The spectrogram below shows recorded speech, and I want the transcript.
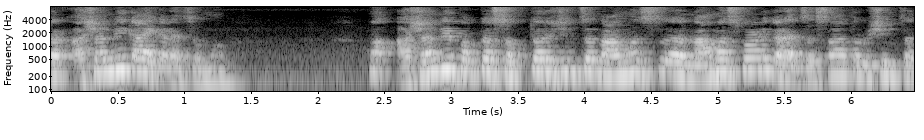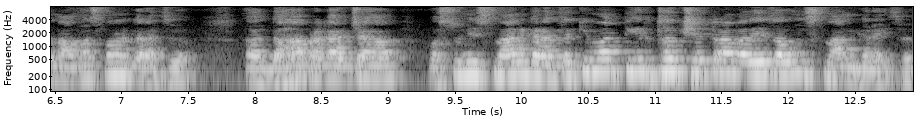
तर अशांनी काय करायचं मग? मग अशांनी फक्त सप्तऋषींचं नामस नामस्मरण करायचं सात ऋषींचं नामस्मरण करायचं दहा प्रकारच्या वस्तूंनी स्नान करायचं किंवा तीर्थक्षेत्रामध्ये जाऊन स्नान करायचं.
